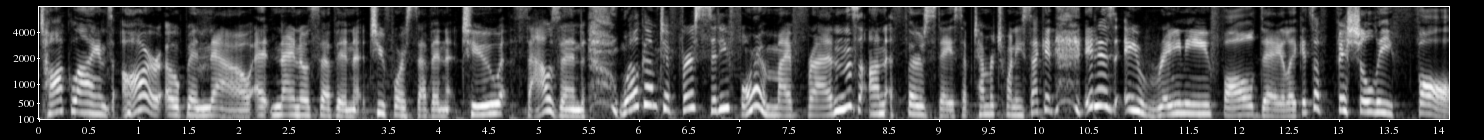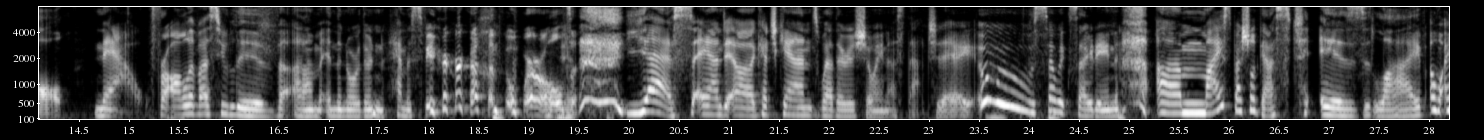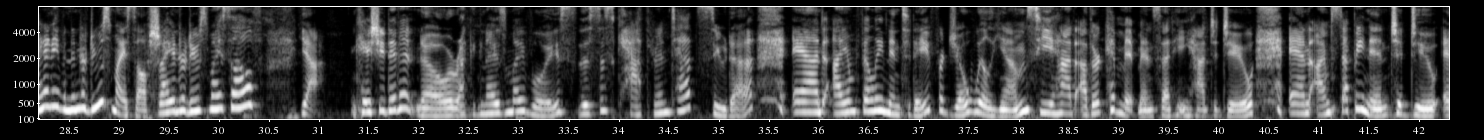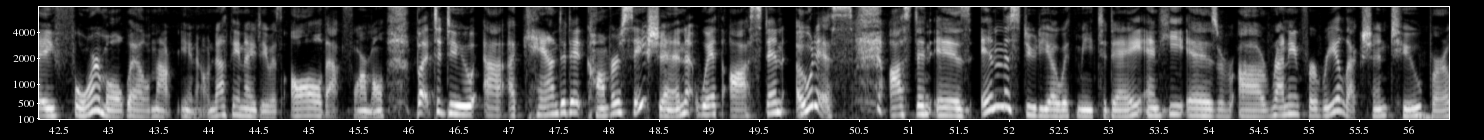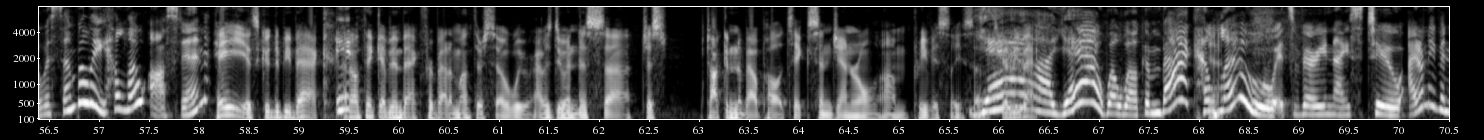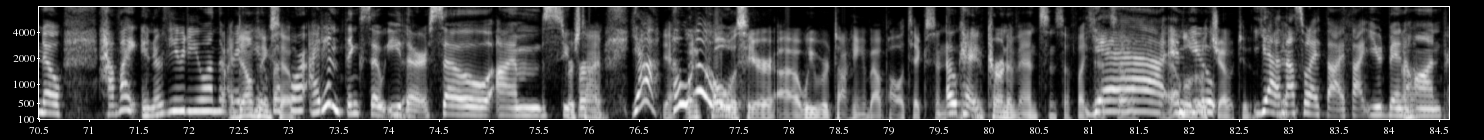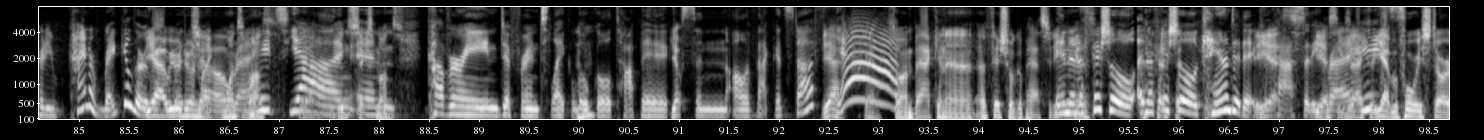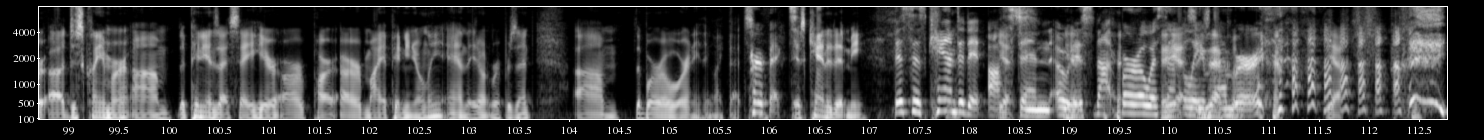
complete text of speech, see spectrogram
Talk lines are open now at 907 247 2000. Welcome to First City Forum, my friends, on Thursday, September 22nd. It is a rainy fall day, like it's officially fall now for all of us who live um, in the northern hemisphere of the world. Yeah. Yes, and uh, Ketchikan's weather is showing us that today. Ooh, so exciting. Um, my special guest is live. Oh, I didn't even introduce myself. Should I introduce myself? Yeah. In case you didn't know or recognize my voice, this is Catherine Tatsuda, and I am filling in today for Joe Williams. He had other commitments that he had to do, and I'm stepping in to do a formal, well, not, you know, nothing I do is all that formal, but to do a, a candidate conversation with Austin Otis. Austin is in the studio with me today, and he is uh, running for reelection to Borough Assembly. Hello, Austin. Hey, it's good to be back. It, I don't think I've been back for about a month or so. We I was doing this uh, just talking about politics in general um, previously. So yeah, yeah. Well, welcome back. Hello. Yeah. It's very nice too. I don't even know. Have I interviewed you on the radio I don't think before? so. I didn't think so either. Yeah. So I'm super. First time. Yeah. yeah. Hello. When Cole was here, uh, we were talking about politics and, okay. and current events and stuff like yeah, that. yeah and a little you, bit with Joe too. Yeah, and that's what I thought. I thought you'd been uh-huh. on pretty kind of regularly. Yeah, we were doing Joe, like once right? a month. Yeah, and, six and months. covering different like mm-hmm. local topics yep. and all of that good stuff. Yeah. So I'm back in an official capacity. In I an guess. official, an official candidate capacity, yes, right? Yes, exactly. Yeah. Before we start, uh, disclaimer: um, the opinions I say here are part are my opinion only, and they don't represent um, the borough or anything like that. So Perfect. It's candidate me. This is candidate Austin yes. Otis, not borough assembly exactly. member. yeah.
